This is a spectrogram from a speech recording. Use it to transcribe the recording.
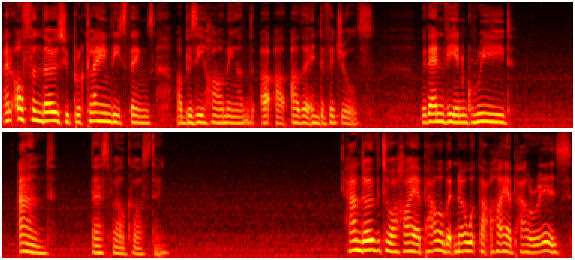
And often those who proclaim these things are busy harming uh, uh, other individuals with envy and greed and their spellcasting. Hand over to a higher power, but know what that higher power is.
